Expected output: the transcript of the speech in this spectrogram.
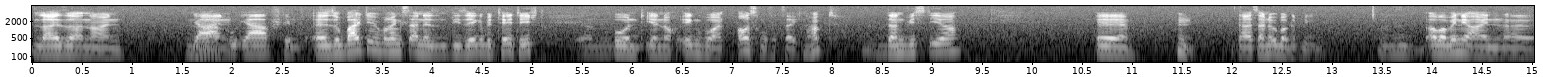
Leiser, nein. Ja, Nein. gut, ja, stimmt. Äh, sobald ihr übrigens eine, die Säge betätigt Ähm, und ihr noch irgendwo ein Ausrufezeichen habt, dann wisst ihr, äh, hm, da ist einer übergeblieben. Aber wenn ihr einen, äh,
